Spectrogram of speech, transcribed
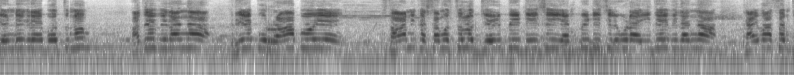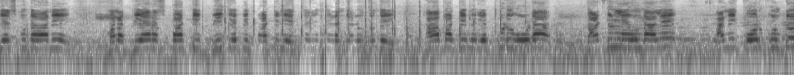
జెండా అదేవిధంగా రేపు రాబోయే స్థానిక సంస్థలో జెడ్పీటీసీ ఎంపీటీసీలు కూడా ఇదే విధంగా కైవాసం చేసుకుంటామని మన బీఆర్ఎస్ పార్టీ బీజేపీ పార్టీని హెచ్చరించడం జరుగుతుంది. కాబట్టి మీరు ఎప్పుడు కూడా తట్టునే ఉండాలి. అని కోరుకుంటూ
